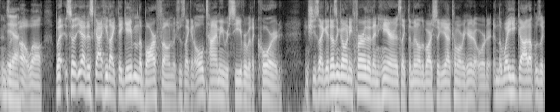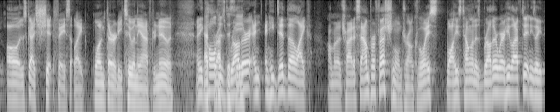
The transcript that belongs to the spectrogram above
Yeah. like, oh well, but so yeah, this guy he like they gave him the bar phone, which was like an old timey receiver with a cord, and she's like, it doesn't go any further than here. It's like the middle of the bar. She's like, you gotta come over here to order. And the way he got up was like, oh, this guy's shit face at like 1.30, 2 in the afternoon, and he That's called his see. brother, and and he did the like. I'm gonna try to sound professional drunk voice while he's telling his brother where he left it, and he's like,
